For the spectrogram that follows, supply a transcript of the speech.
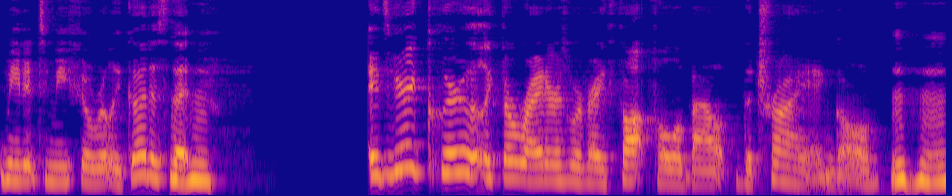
made it to me feel really good is that mm-hmm. it's very clear that like the writers were very thoughtful about the triangle, mm-hmm.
